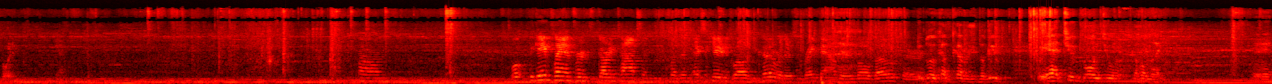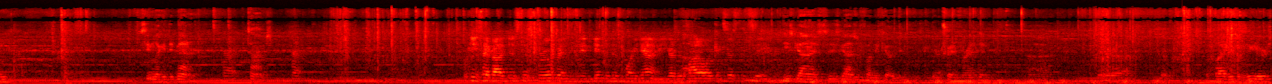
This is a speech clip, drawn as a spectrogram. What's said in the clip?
disappointed. Um, well, the game plan for guarding Thompson was it executed as well as you could, or were there some breakdowns, or a little both, or? We blew a couple coverages, but we, we had two going to the whole night. And seemed like it did matter Right, at times. right. What can you say about just this group and, and getting to this point again? I mean, you guys have a model of consistency. These guys, these guys are fun to coach. We were traded for anything. Uh, They're, uh, they're they're fighters, they're leaders.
